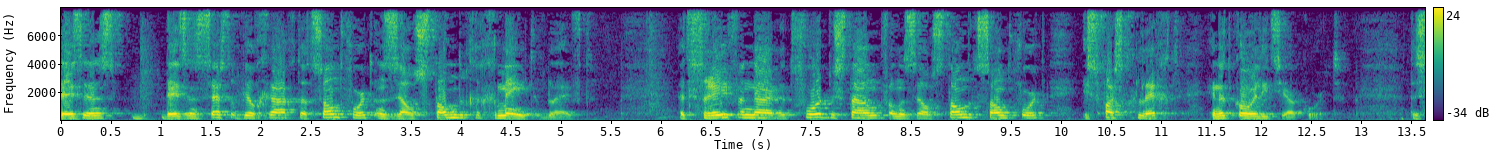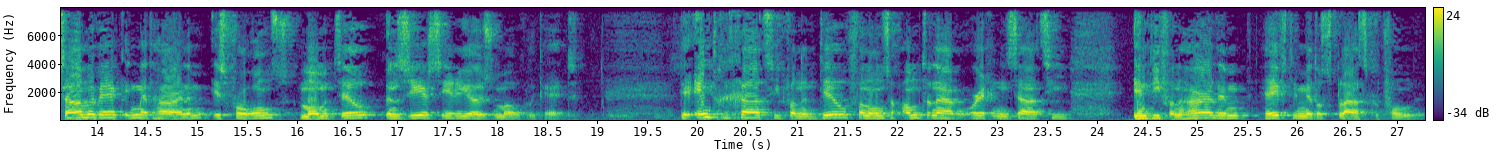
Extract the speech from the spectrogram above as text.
D66 wil graag dat Zandvoort een zelfstandige gemeente blijft. Het streven naar het voortbestaan van een zelfstandig Zandvoort is vastgelegd in het coalitieakkoord. De samenwerking met Haarlem is voor ons momenteel een zeer serieuze mogelijkheid. De integratie van een deel van onze ambtenarenorganisatie in die van Haarlem heeft inmiddels plaatsgevonden.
